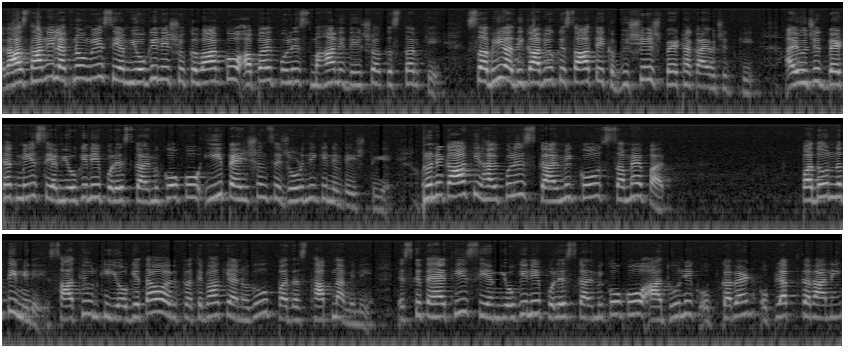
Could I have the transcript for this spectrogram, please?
राजधानी लखनऊ में सीएम योगी ने शुक्रवार को अपर पुलिस महानिदेशक स्तर के सभी अधिकारियों के साथ एक विशेष बैठक आयोजित की। आयोजित बैठक में सीएम योगी ने पुलिस कार्मिकों को ई पेंशन से जोड़ने के निर्देश दिए। उन्होंने कहा कि हर पुलिस कार्मिक को समय पर पदोन्नति मिली। साथ ही उनकी योग्यता और प्रतिभा के अनुरूप पद स्थापना मिली। इसके तहत ही सीएम योगी ने पुलिस कार्मिकों को आधुनिक उपकरण उपलब्ध कराने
